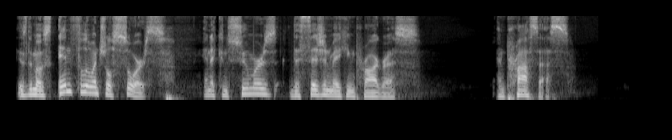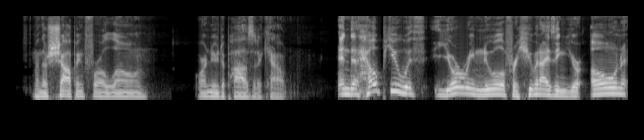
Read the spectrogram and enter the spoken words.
is the most influential source in a consumer's decision making progress and process when they're shopping for a loan or new deposit account. And to help you with your renewal for humanizing your own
